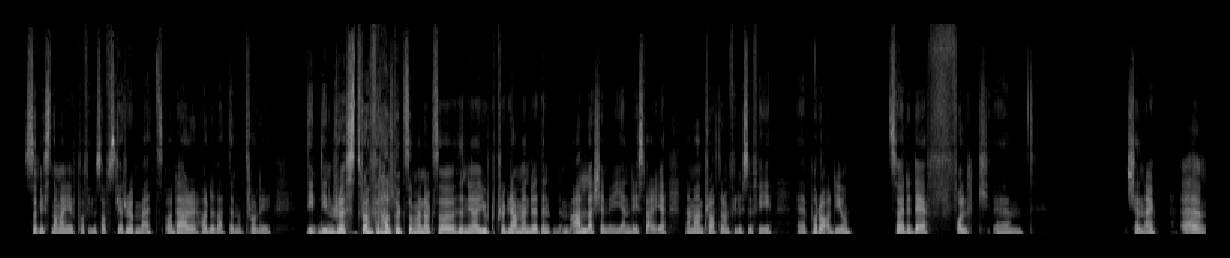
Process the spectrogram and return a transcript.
så lyssnar man ju på Filosofiska rummet och där har du varit en otrolig din, din röst framför allt också, men också hur ni har gjort programmen. Du vet, den, alla känner ju igen det i Sverige när man pratar om filosofi eh, på radio. Så är det det folk ehm, känner. Um,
